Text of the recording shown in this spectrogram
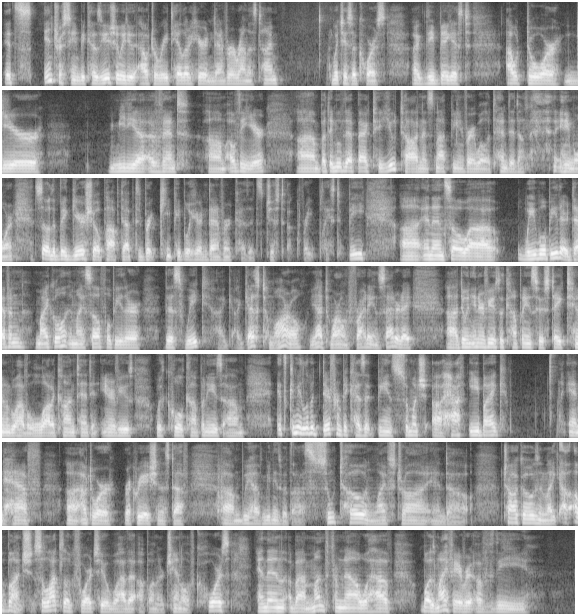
It's interesting because usually we do outdoor retailer here in Denver around this time, which is, of course, uh, the biggest outdoor gear media event um, of the year. Um, but they moved that back to Utah, and it's not being very well attended anymore. So the big gear show popped up to keep people here in Denver because it's just a great place to be. Uh, and then so uh, we will be there. Devin, Michael, and myself will be there this week. I, I guess tomorrow. Yeah, tomorrow and Friday and Saturday, uh, doing interviews with companies. So stay tuned. We'll have a lot of content and interviews with cool companies. Um, it's gonna be a little bit different because it being so much uh, half e-bike and half uh, outdoor recreation and stuff. Um, we have meetings with uh, Suunto and LifeStraw and uh, Chacos and like a, a, bunch. So a lot to look forward to. We'll have that up on our channel, of course. And then about a month from now, we'll have what was my favorite of the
